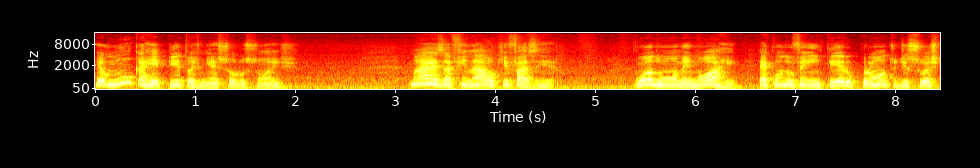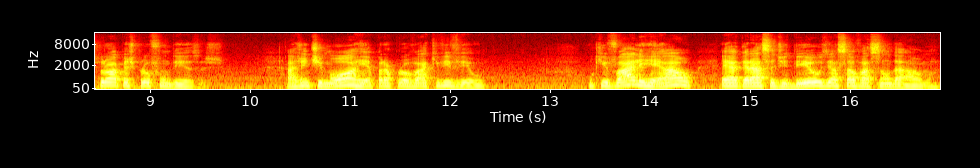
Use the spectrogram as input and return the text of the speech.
eu nunca repito as minhas soluções. Mas, afinal, o que fazer? Quando um homem morre, é quando vem inteiro pronto de suas próprias profundezas. A gente morre é para provar que viveu. O que vale real é a graça de Deus e a salvação da alma.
